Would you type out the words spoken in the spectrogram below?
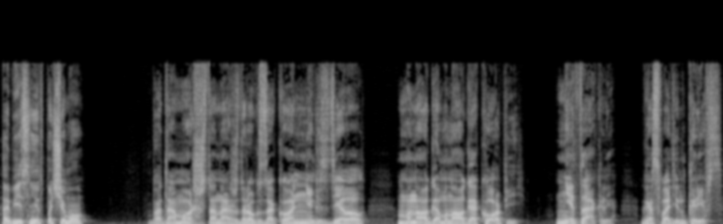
объяснит, почему». «Потому что наш друг-законник сделал много-много копий. Не так ли, господин Кривс?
